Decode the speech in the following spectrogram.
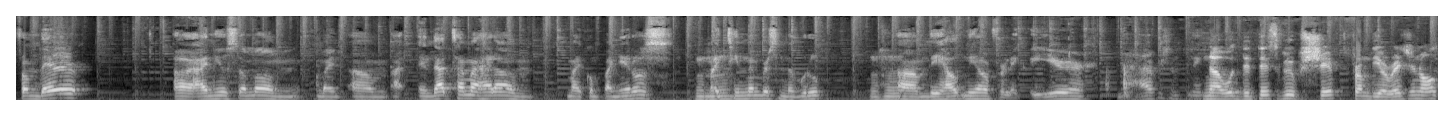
from there uh, i knew some um my um I- in that time i had um my compañeros my Mhm. team members in the group Mhm. um, they helped me out for like a year and a half or something. Now, did this group shift from the original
